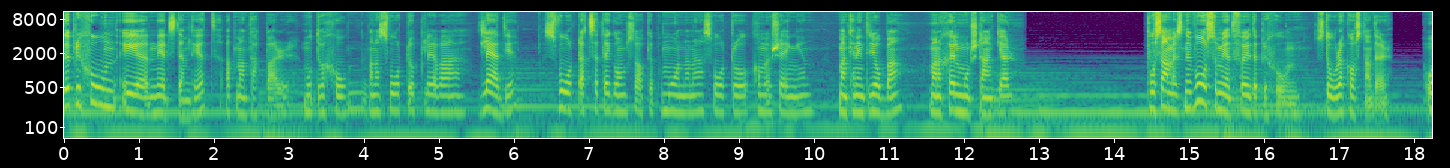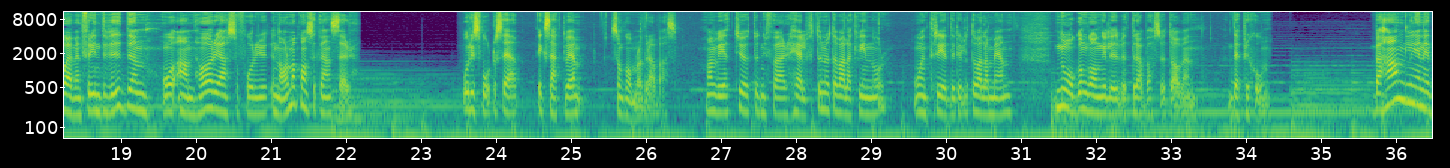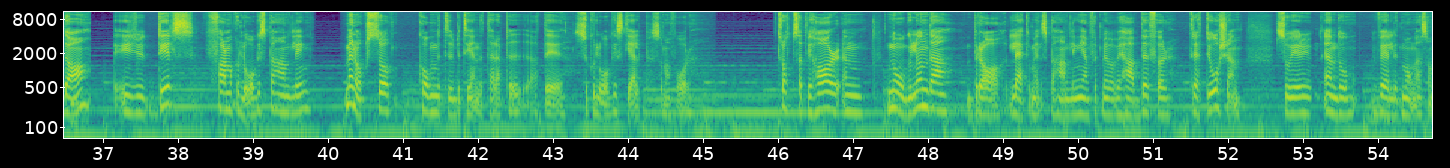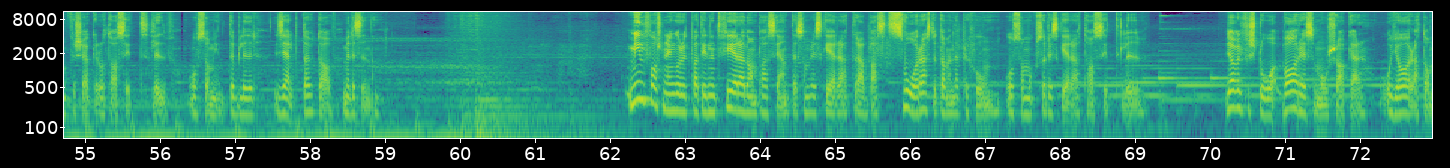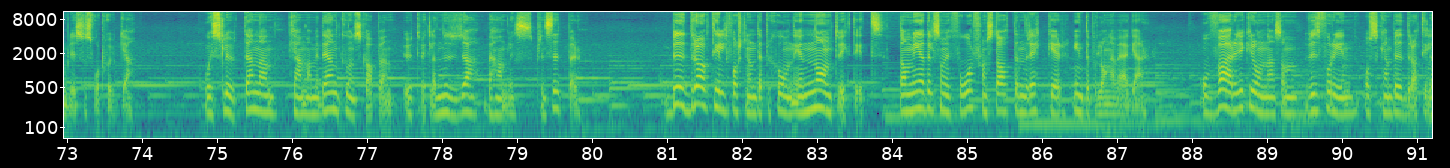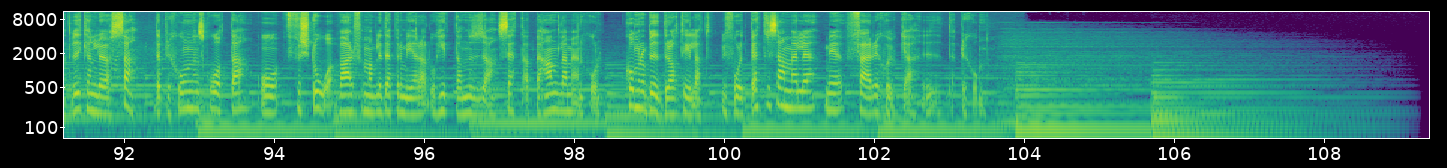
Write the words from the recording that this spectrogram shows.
Depression är nedstämdhet, att man tappar motivation, man har svårt att uppleva glädje, svårt att sätta igång saker på morgnarna, svårt att komma ur sängen. Man kan inte jobba, man har självmordstankar. På samhällsnivå så medför depression stora kostnader. Och även för individen och anhöriga så får det ju enorma konsekvenser. Och det är svårt att säga exakt vem som kommer att drabbas. Man vet ju att ungefär hälften av alla kvinnor och en tredjedel av alla män någon gång i livet drabbas av en depression. Behandlingen idag är ju dels farmakologisk behandling men också kognitiv beteendeterapi, att det är psykologisk hjälp som man får. Trots att vi har en någorlunda bra läkemedelsbehandling jämfört med vad vi hade för 30 år sedan så är det ju ändå väldigt många som försöker att ta sitt liv och som inte blir hjälpta utav medicinen. Min forskning går ut på att identifiera de patienter som riskerar att drabbas svårast av en depression och som också riskerar att ta sitt liv. Jag vill förstå vad det är som orsakar och gör att de blir så svårt sjuka. Och i slutändan kan man med den kunskapen utveckla nya behandlingsprinciper. Bidrag till forskning om depression är enormt viktigt. De medel som vi får från staten räcker inte på långa vägar. Och varje krona som vi får in och som kan bidra till att vi kan lösa depressionens gåta och förstå varför man blir deprimerad och hitta nya sätt att behandla människor kommer att bidra till att vi får ett bättre samhälle med färre sjuka i depression.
